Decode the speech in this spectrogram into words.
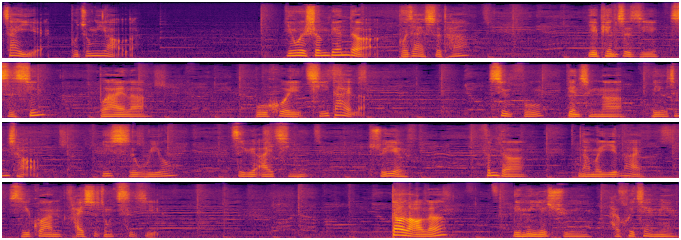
再也不重要了。因为身边的不再是他，也骗自己死心，不爱了。不会期待了，幸福变成了没有争吵，衣食无忧。至于爱情，谁也分得那么依赖，习惯还是种刺激。到老了，你们也许还会见面，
